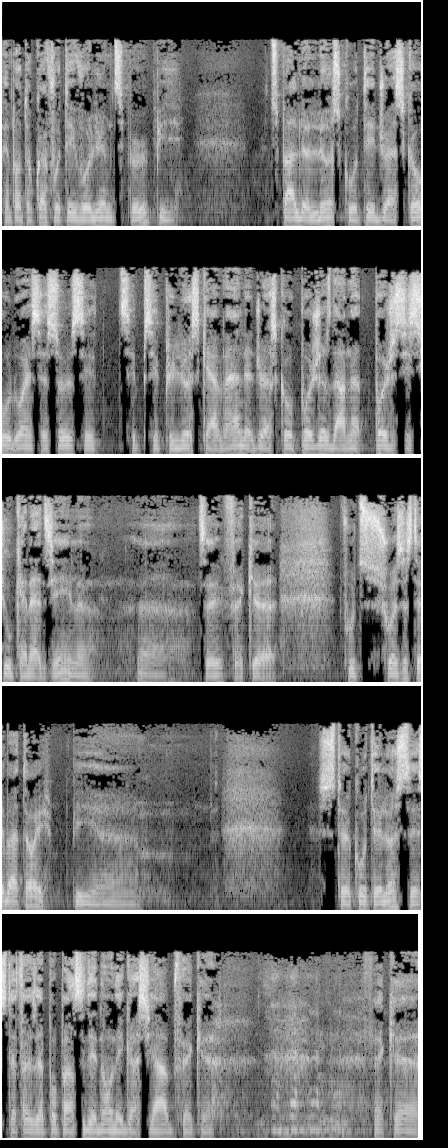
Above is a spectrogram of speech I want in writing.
n'importe quoi, faut évoluer un petit peu. Puis tu parles de lousse côté dress code, ouais, c'est sûr, c'est, c'est, plus lousse qu'avant, le dress code, pas juste dans notre, pas juste ici au Canadien, là. Euh, tu sais, fait que faut que tu choisisses tes batailles. Puis euh, ce côté-là, ça faisait pas partie des non négociables, fait que fait que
